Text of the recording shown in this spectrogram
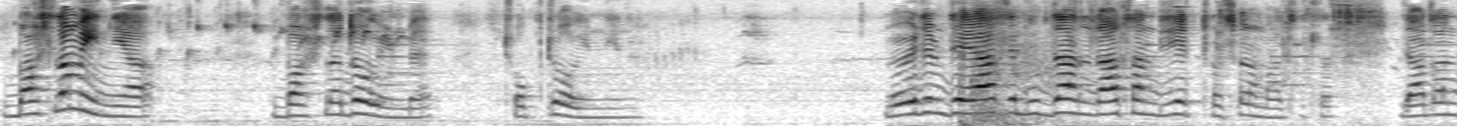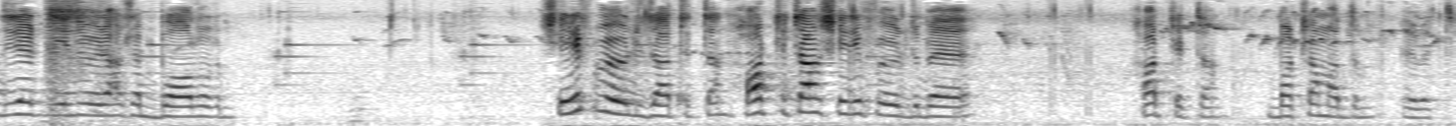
Başlamayın ya. Başladı oyun be. Toplu oyun yine. Murder değerse buradan zaten direkt taşırım artık. Zaten direkt yeni öğrense bağlarım. Şerif mi öldü zaten? Hakikaten Şerif öldü be. Hakikaten. Batamadım. Evet.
